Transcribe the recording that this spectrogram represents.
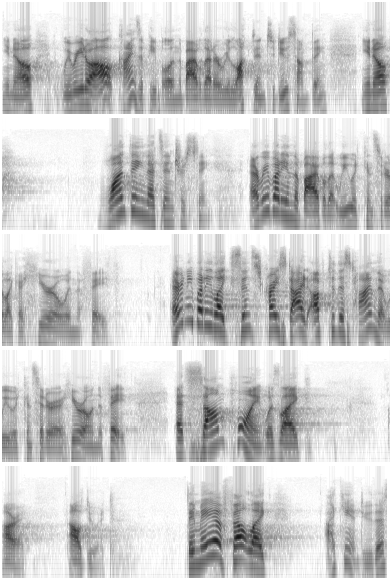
you know. We read about all kinds of people in the Bible that are reluctant to do something, you know. One thing that's interesting everybody in the Bible that we would consider like a hero in the faith, anybody like since Christ died up to this time that we would consider a hero in the faith, at some point was like, all right, I'll do it. They may have felt like, I can't do this.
